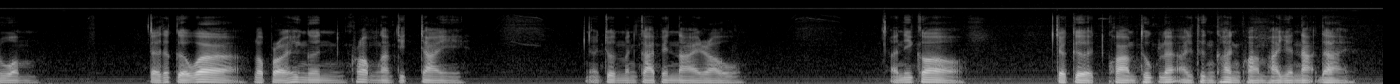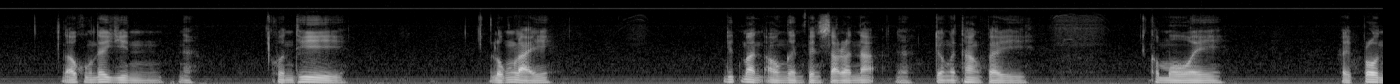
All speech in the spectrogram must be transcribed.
รวม แต่ถ้าเกิดว่าเราปล่อยให้เงินครอบงำจิตใจ จนมันกลายเป็นนายเรา อันนี้ก็จะเกิดความทุกข์และอาจถึงขั้นความหายนะได้ เราคงได้ยินนะคนที่หลงไหล ยึดมั่นเอาเงินเป็นสารณะนะจนกระทั่งไปขโมย ไปปล้น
